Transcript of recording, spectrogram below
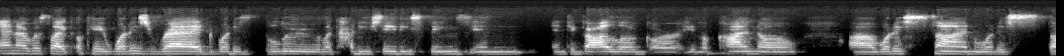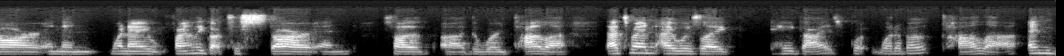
and I was like, okay, what is red? What is blue? Like, how do you say these things in, in Tagalog or Ilocano? Uh, what is sun? What is star? And then when I finally got to star and saw uh, the word tala, that's when I was like, hey guys, what, what about tala? And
